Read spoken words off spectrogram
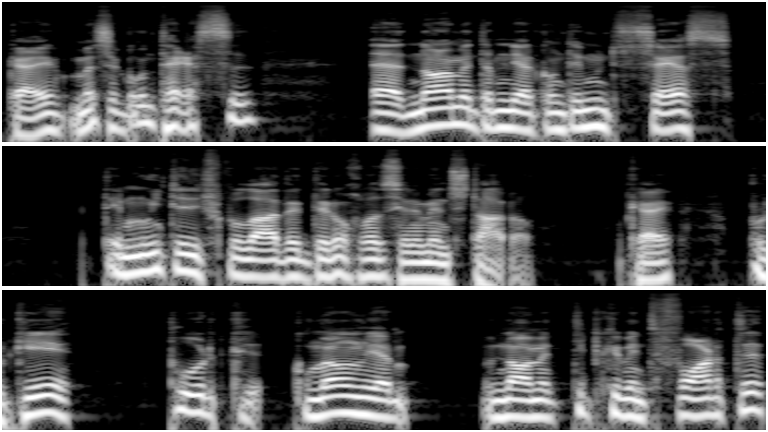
ok? Mas acontece, uh, normalmente a mulher quando tem muito sucesso tem muita dificuldade em ter um relacionamento estável. Ok? Porquê? Porque, como é uma mulher normalmente tipicamente forte,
